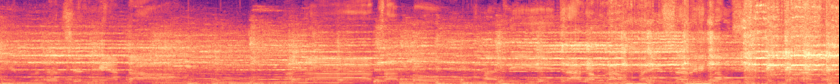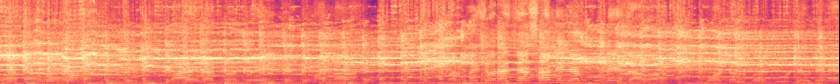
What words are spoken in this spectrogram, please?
घेतलं दर्शन मी आता. आता चाललो खाली. जागा बघा परिसर एकदम वातावरण. पाहायला तुम्हाला परमेश्वराच्या सानिध्यात कुठे जावा? बॉटल भरपूर ठेवलेल्या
